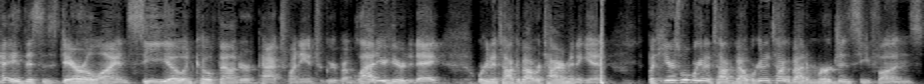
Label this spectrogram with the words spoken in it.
Hey, this is Daryl Lyons, CEO and co founder of PAX Financial Group. I'm glad you're here today. We're going to talk about retirement again, but here's what we're going to talk about we're going to talk about emergency funds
